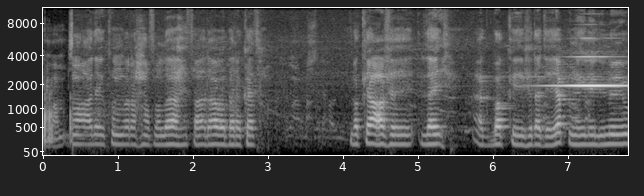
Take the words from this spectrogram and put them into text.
imam asalaamaaleykum wa rahmatullahi taala wa barakatu bokki afe lay ak bokk yi fi daje yëpp ñu ngi leen di nuyu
